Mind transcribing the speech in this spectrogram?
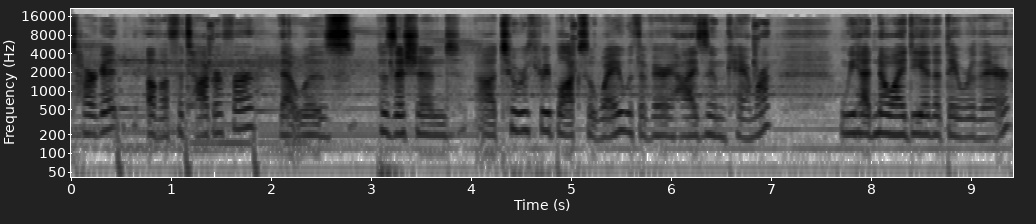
target of a photographer that was positioned uh, two or three blocks away with a very high zoom camera. We had no idea that they were there.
